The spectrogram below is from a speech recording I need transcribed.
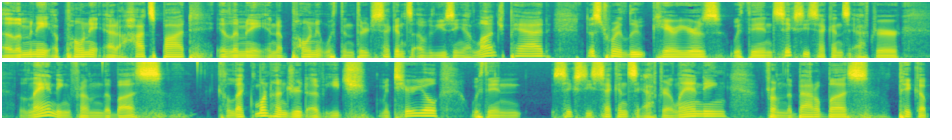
eliminate opponent at a hotspot. Eliminate an opponent within 30 seconds of using a launch pad. Destroy loot carriers within 60 seconds after landing from the bus. Collect 100 of each material within 60 seconds after landing from the battle bus, pick up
